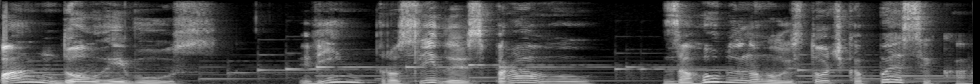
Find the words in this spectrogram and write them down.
пан Довгий Вус. Він розслідує справу загубленого листочка песика.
